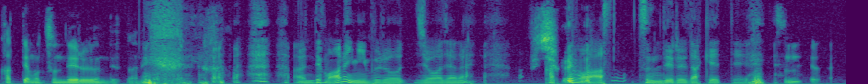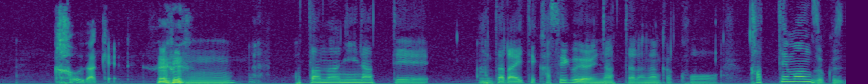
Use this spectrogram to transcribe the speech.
買っても積んでるんですかね。あでもある意味ブロジョアじゃない？買ってもあ積んでるだけって。積んでる買うだけ。うん。大人になって、うん働いて稼ぐようになったら、なんかこう、買って満足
